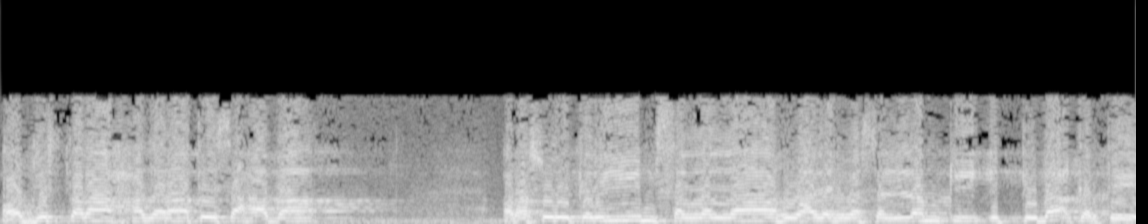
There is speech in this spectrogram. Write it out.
اور جس طرح حضرات صحابہ رسول کریم صلی اللہ علیہ وسلم کی اتباع کرتے،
